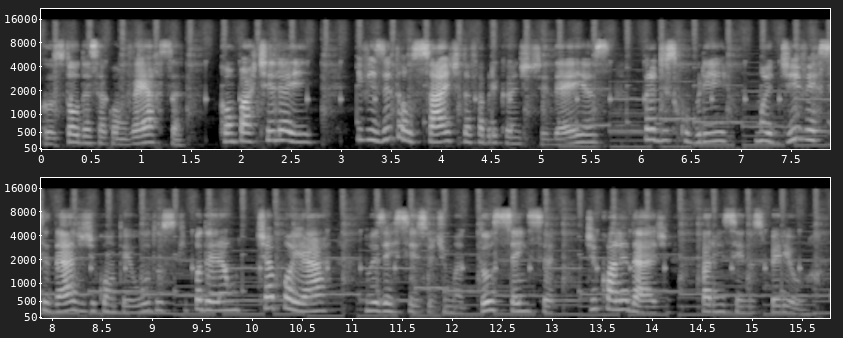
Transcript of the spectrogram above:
Gostou dessa conversa? Compartilhe aí e visita o site da Fabricante de Ideias para descobrir uma diversidade de conteúdos que poderão te apoiar no exercício de uma docência de qualidade para o ensino superior.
